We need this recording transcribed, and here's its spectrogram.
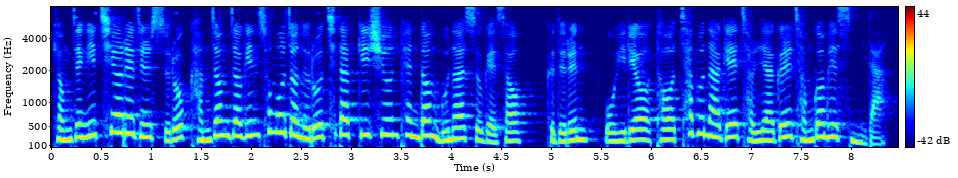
경쟁이 치열해질수록 감정적인 소모전으로 치닫기 쉬운 팬덤 문화 속에서 그들은 오히려 더 차분하게 전략을 점검했습니다.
